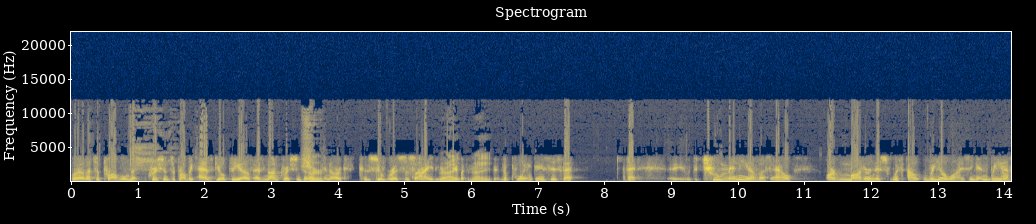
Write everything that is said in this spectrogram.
well, that's a problem that Christians are probably as guilty of as non-Christians in, our, in our consumerist society. Okay? Right, but right. th- the point is, is that that uh, too many of us, Al, are modernists without realizing it, and we have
